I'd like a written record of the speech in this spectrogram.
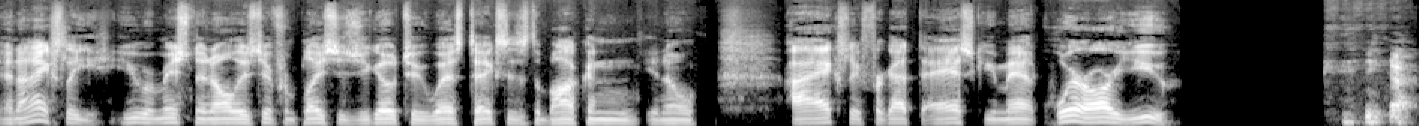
And I actually, you were mentioning all these different places you go to, West Texas, the Bakken, you know. I actually forgot to ask you, Matt, where are you? yeah,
